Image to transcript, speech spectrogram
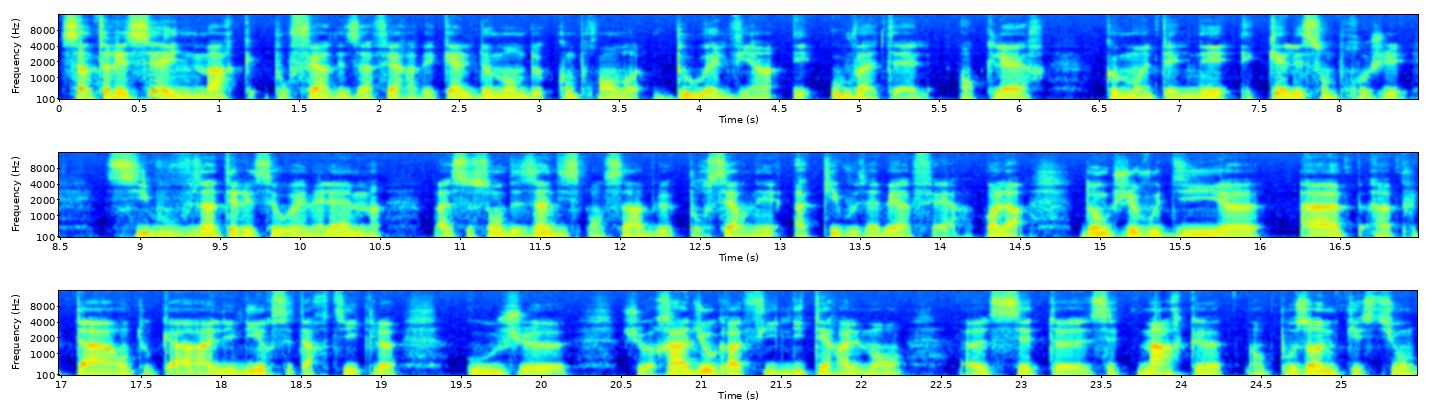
S'intéresser à une marque pour faire des affaires avec elle demande de comprendre d'où elle vient et où va-t-elle. En clair, comment est-elle née et quel est son projet. Si vous vous intéressez au MLM, bah, ce sont des indispensables pour cerner à qui vous avez affaire. Voilà, donc je vous dis euh, à, plus tard, en tout cas, allez lire cet article où je, radiographie littéralement euh, cette, euh, cette, marque en posant une question.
